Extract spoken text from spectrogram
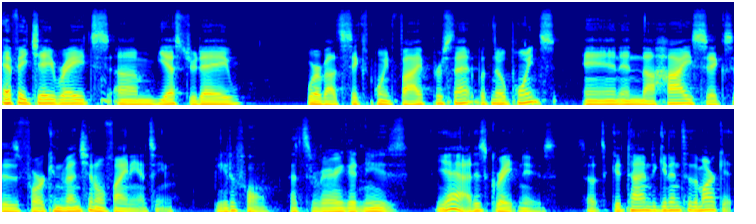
FHA rates um, yesterday were about 6.5% with no points, and in the high sixes for conventional financing. Beautiful. That's very good news. Yeah, it is great news. So it's a good time to get into the market.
